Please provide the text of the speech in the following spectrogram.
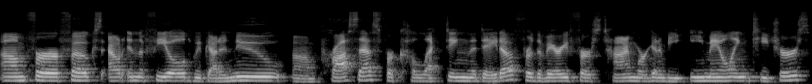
um, for folks out in the field. We've got a new um, process for collecting the data for the very first time. We're going to be emailing teachers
